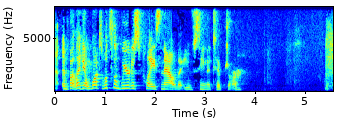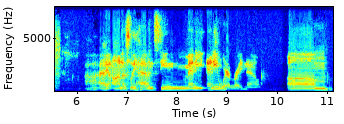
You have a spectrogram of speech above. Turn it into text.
Uh, But like, at what's what's the weirdest place now that you've seen a tip jar? I honestly haven't seen many anywhere right now. Um,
